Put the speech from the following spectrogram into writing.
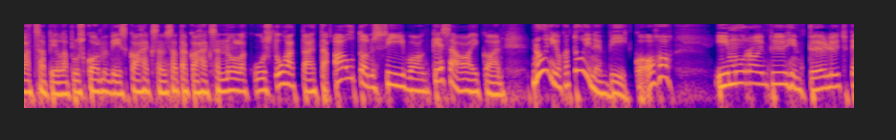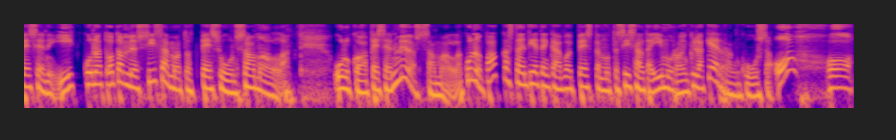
WhatsAppilla plus 358 108 06000, että auton siivoan kesäaikaan noin joka toinen viikko. Oho, Imuroin, pyyhin pölyt, pesen ikkunat, otan myös sisämatot pesuun samalla. Ulkoa pesen myös samalla. Kun on pakkasta, en tietenkään voi pestä, mutta sisältä imuroin kyllä kerran kuussa. Oho!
